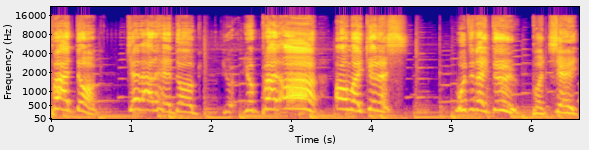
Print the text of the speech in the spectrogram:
Bad dog. Get out of here, dog. You're, you're bad. Ah! Oh my goodness. What did I do? But Jake,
